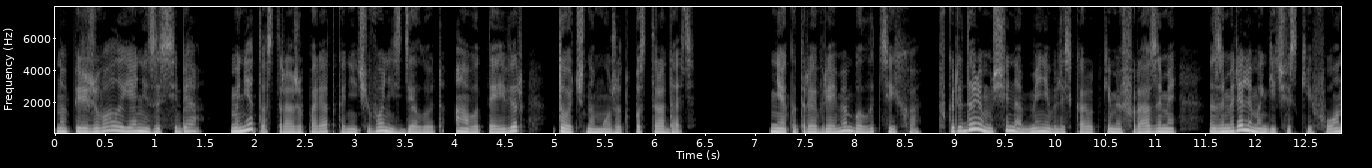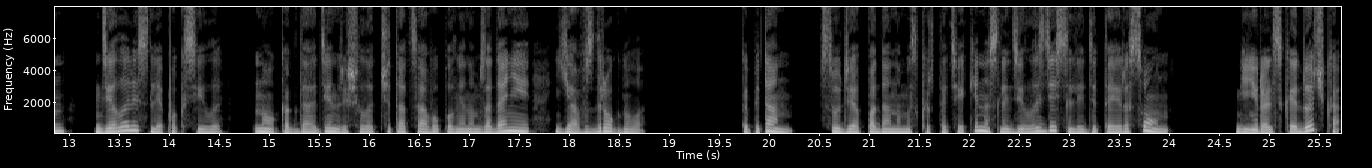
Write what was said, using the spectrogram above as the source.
Но переживала я не за себя. Мне-то стражи порядка ничего не сделают, а вот Эйвер точно может пострадать. Некоторое время было тихо. В коридоре мужчины обменивались короткими фразами, замеряли магический фон, делали слепок силы. Но когда один решил отчитаться о выполненном задании, я вздрогнула. «Капитан, судя по данным из картотеки, наследила здесь леди Тейра Соун». «Генеральская дочка?»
